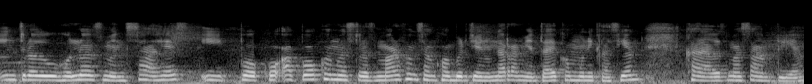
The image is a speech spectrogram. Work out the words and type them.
introdujo los mensajes y poco a poco nuestros smartphones se han convertido en una herramienta de comunicación cada vez más amplia.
